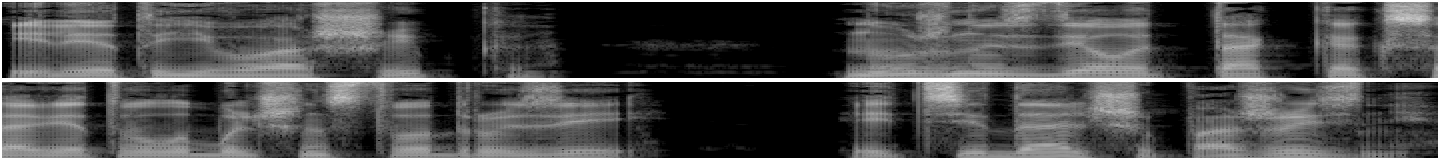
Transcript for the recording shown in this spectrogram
Или это его ошибка? Нужно сделать так, как советовало большинство друзей. Идти дальше по жизни,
